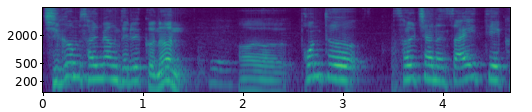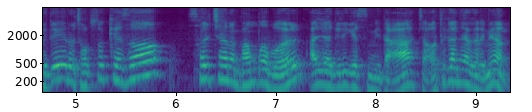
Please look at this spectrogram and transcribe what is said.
지금 설명드릴 거는 네. 어, 폰트 설치하는 사이트에 그대로 접속해서 설치하는 방법을 알려드리겠습니다. 자 어떻게 하냐 그러면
